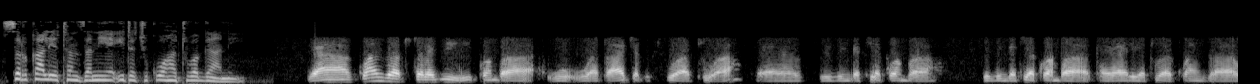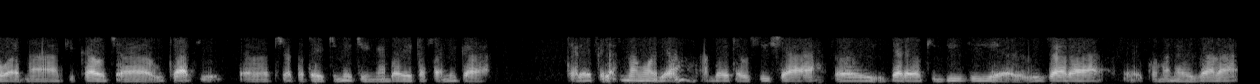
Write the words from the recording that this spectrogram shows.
serikali ya Tanzania itachukua hatua gani? Ya kwanza, tutarajii kwamba wataacha kuchukua hatua kuzingatia kwamba ukizingatia kwamba tayari hatua ya kwanza wana kikao cha utatu uh, meeting ambayo itafanyika tarehe thelathini na moja ambayo itahusisha uh, idara ya wakimbizi uh, wizara uh, kwa maana ya wizara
